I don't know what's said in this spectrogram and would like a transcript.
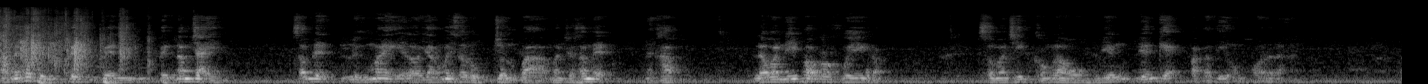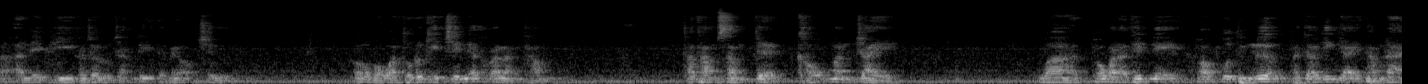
อันนั้นก็เป็นเป็นเป็นเป็นน้ำใจ สำเร็จหรือไม่เรายังไม่สรุปจนกว่ามันจะสำเร็จนะครับ แล้ววันนี้พ่อก็คุยกับสมาชิกของเราเลี้ยงเลี้ยงแกะปกติของพ่อแล้วนะอันนี้พีเขาจะรู้จักดีแต่ไม่ออกชื่อ เขาบอกว่าธุรกิจชิ้นเนี้เขากำลังทำถ้าทำสำเร็จเขามั่นใจ ว่าเพราะวันอาทิตย์นี่พ่อพูดถึงเรื่องพระเจ้ายิ่งใหญ่ทำได้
